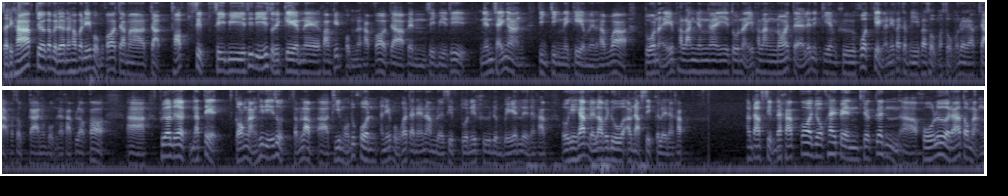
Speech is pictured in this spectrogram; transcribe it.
สวัสดีครับ เจอกันเหมือนเดิมนะครับ วันนี้ผมก็จะมาจัดท็อป 10 CB ที่ดีที่สุดในเกมในความคิดผมนะครับ ก็จะเป็น CB ที่เน้นใช้งานจริง ๆ ในเกมเลยนะครับ ว่าตัวไหนพลังยังไง ตัวไหนพลังน้อยแต่เล่นในเกมคือโคตรเก่ง อันนี้ก็จะมีผสมผสมมาด้วยนะครับจากประสบการณ์ของผมนะครับ แล้วก็เพื่อเลือกนักเตะกองหลังที่ดีที่สุดสำหรับทีมของทุกคน อันนี้ผมก็จะแนะนำเลย 10 ตัวนี้คือ The Best เลยนะครับ โอเคครับ เดี๋ยวเราไปดูอันดับ 10 กันเลยนะครับ อันดับ 10 นะครับ ก็ยกให้เป็นเจอเกิลโคเลอร์นะตรงหลัง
